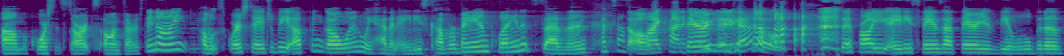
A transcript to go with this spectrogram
Um, of course, it starts on Thursday night. Mm-hmm. Public Square Stage will be up and going. We have an 80s cover band playing at 7. That sounds So, like my kind of there music. you go. so for all you 80s fans out there, you'll be a little bit of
